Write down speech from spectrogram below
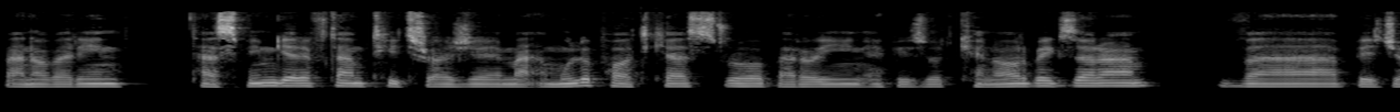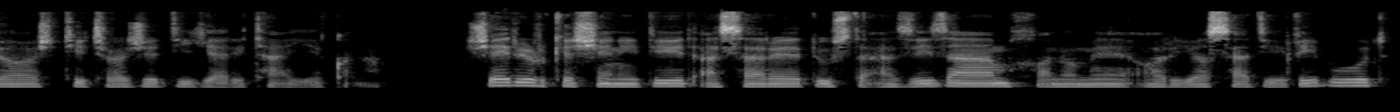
بنابراین تصمیم گرفتم تیتراژ معمول پادکست رو برای این اپیزود کنار بگذارم و به جاش تیتراژ دیگری تهیه کنم. شعری رو که شنیدید اثر دوست عزیزم خانم آریا صدیقی بود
